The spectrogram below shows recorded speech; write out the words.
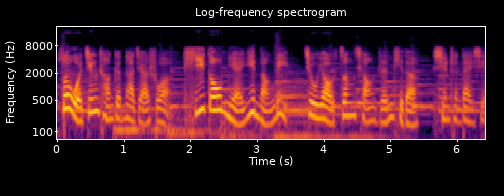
所以我经常跟大家说，提高免疫能力就要增强人体的新陈代谢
